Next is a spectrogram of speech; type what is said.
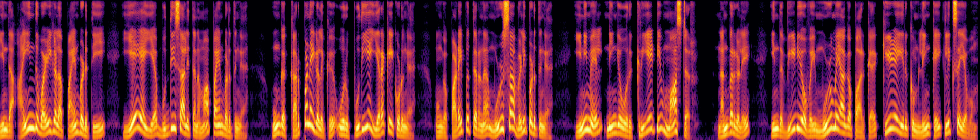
இந்த ஐந்து வழிகளை பயன்படுத்தி ஏஐய புத்திசாலித்தனமா பயன்படுத்துங்க. உங்க கற்பனைகளுக்கு ஒரு புதிய இறக்கை கொடுங்க. உங்க படைப்பு திறனை முழுசா வெளிப்படுத்துங்க. இனிமேல் நீங்க ஒரு கிரியேட்டிவ் மாஸ்டர். நண்பர்களே இந்த வீடியோவை முழுமையாக பார்க்க கீழே இருக்கும் லிங்கை கிளிக் செய்யவும்.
